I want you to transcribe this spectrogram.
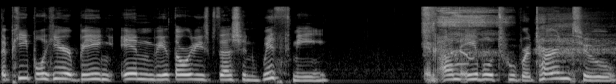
the people here being in the authorities' possession with me and unable to return to.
